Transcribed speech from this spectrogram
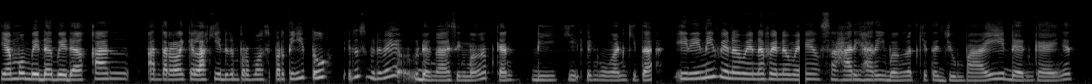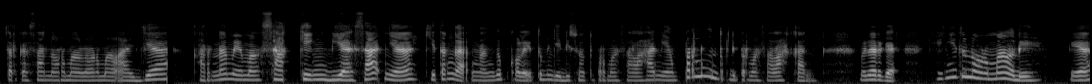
Yang membeda-bedakan antara laki-laki dan perempuan seperti itu, itu sebenarnya udah gak asing banget kan di lingkungan kita. Ini nih fenomena-fenomena yang sehari-hari banget kita kita jumpai dan kayaknya terkesan normal-normal aja. Karena memang saking biasanya kita nggak nganggep kalau itu menjadi suatu permasalahan yang perlu untuk dipermasalahkan. Bener gak? kayaknya itu normal deh ya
